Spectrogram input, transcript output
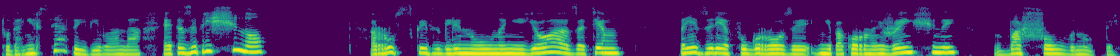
туда нельзя», — заявила она, — «это запрещено». Русский взглянул на нее, а затем, презрев угрозы непокорной женщины, вошел внутрь.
